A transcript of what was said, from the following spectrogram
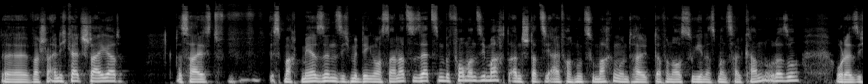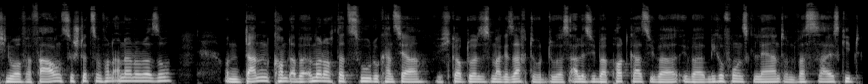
äh, Wahrscheinlichkeit steigert. Das heißt, es macht mehr Sinn, sich mit Dingen auseinanderzusetzen, bevor man sie macht, anstatt sie einfach nur zu machen und halt davon auszugehen, dass man es halt kann oder so. Oder sich nur auf Erfahrung zu stützen von anderen oder so. Und dann kommt aber immer noch dazu, du kannst ja, ich glaube, du hattest es mal gesagt, du, du hast alles über Podcasts, über, über Mikrofons gelernt und was es alles gibt,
